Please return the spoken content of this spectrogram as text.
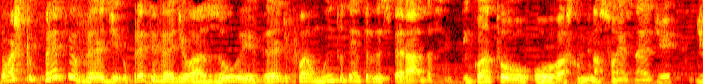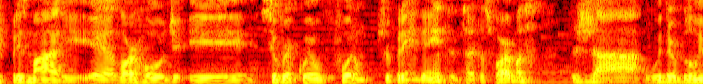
Eu acho que o preto e o verde, o preto e verde, o azul e verde foram muito dentro do esperado, assim. Enquanto o, o- as combinações, né, de, de Prismari, é, Lorehold e Silver Quill foram surpreendentes, de certas formas, já o Witherbloom e,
